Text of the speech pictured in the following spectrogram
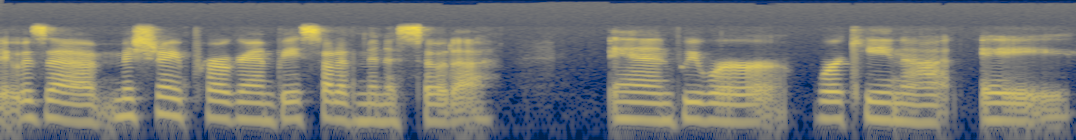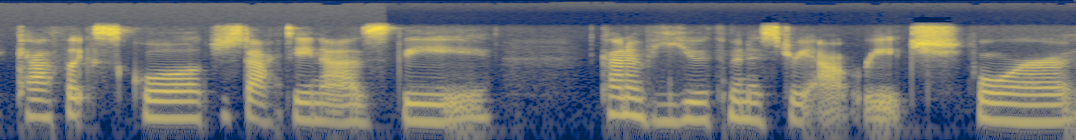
it was a missionary program based out of Minnesota. And we were working at a Catholic school, just acting as the kind of youth ministry outreach for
